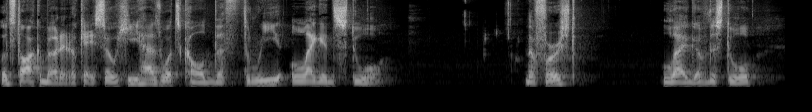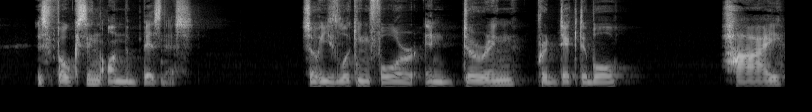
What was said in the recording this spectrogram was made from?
let's talk about it. Okay, so he has what's called the three legged stool. The first leg of the stool is focusing on the business. So he's looking for enduring, predictable, high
